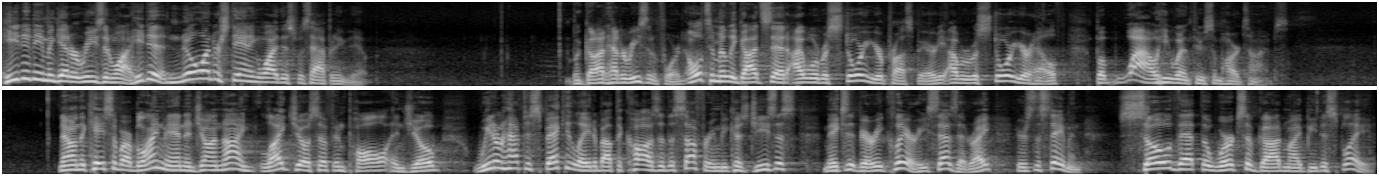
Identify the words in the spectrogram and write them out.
he didn't even get a reason why. He didn't no understanding why this was happening to him. But God had a reason for it. And ultimately, God said, I will restore your prosperity, I will restore your health. But wow, he went through some hard times. Now, in the case of our blind man in John 9, like Joseph and Paul and Job, we don't have to speculate about the cause of the suffering because Jesus makes it very clear. He says it, right? Here's the statement so that the works of God might be displayed.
